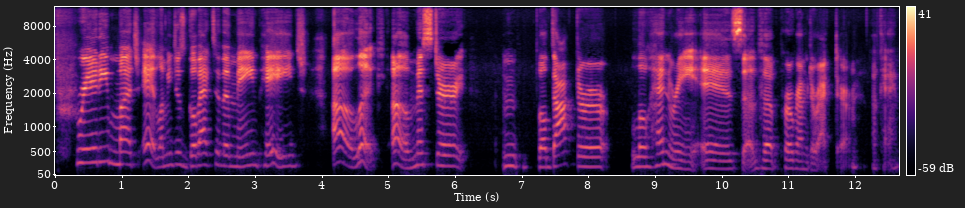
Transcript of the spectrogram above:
pretty much it. Let me just go back to the main page. Oh look. Oh mr well dr Lohenry is the program director. Okay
